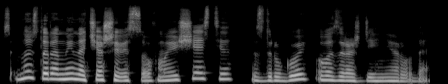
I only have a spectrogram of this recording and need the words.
С одной стороны, на чаше весов мое счастье, с другой — возрождение рода.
